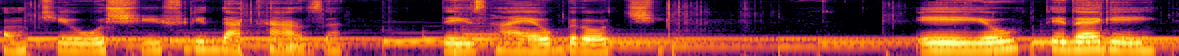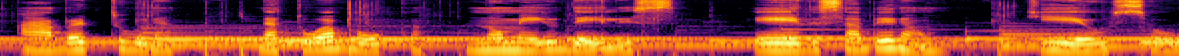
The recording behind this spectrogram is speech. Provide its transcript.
com que o chifre da casa de Israel brote e eu te darei a abertura da tua boca no meio deles, e eles saberão que eu sou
